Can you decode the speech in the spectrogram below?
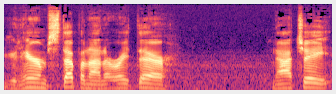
You can hear him stepping on it right there. Notch 8.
